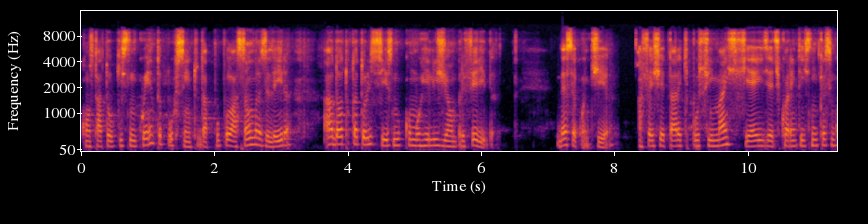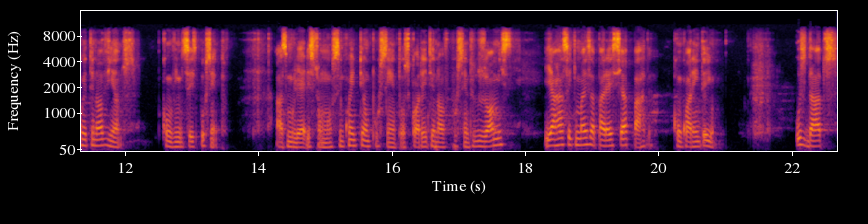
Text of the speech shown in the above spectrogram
constatou que 50% da população brasileira adota o catolicismo como religião preferida. Dessa quantia, a faixa etária que possui mais fiéis é de 45 a 59 anos, com 26%. As mulheres somam 51% aos 49% dos homens e a raça que mais aparece é a parda, com 41%. Os dados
